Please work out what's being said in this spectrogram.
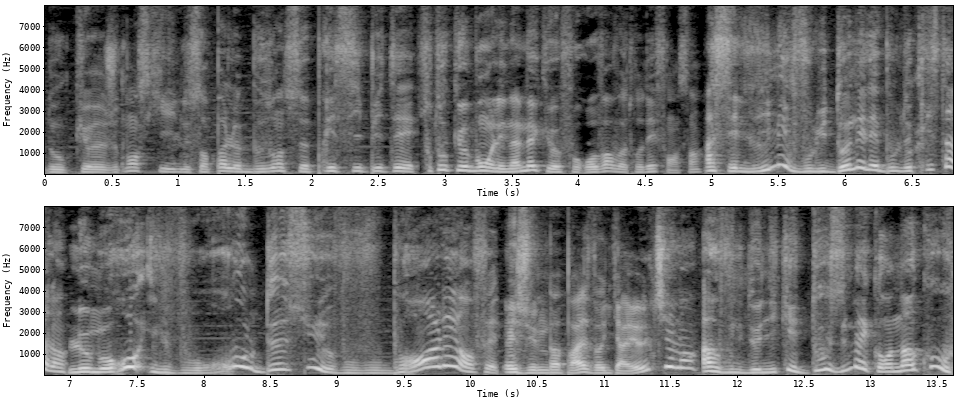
Donc, euh, je pense qu'il ne sent pas le besoin de se précipiter. Surtout que bon, les Namek, euh, faut revoir votre défense. Hein. Ah, c'est limite, vous lui donnez les boules de cristal. Hein. Le Moro, il vous roule dessus, vous vous branlez en fait. Et je vais même pas parler de votre guerrier ultime. Hein. Ah, vous venez de niquer 12 mecs en un coup.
